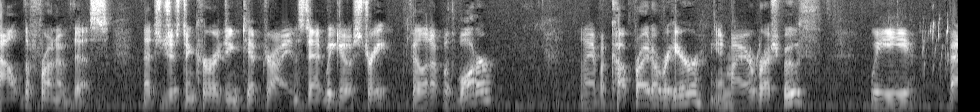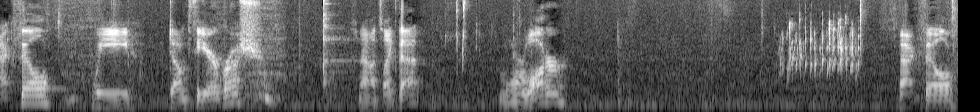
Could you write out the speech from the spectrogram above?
out the front of this. That's just encouraging tip dry. Instead we go straight, fill it up with water, and I have a cup right over here in my airbrush booth. we backfill, we dump the airbrush. So now it's like that. More water. Backfill,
